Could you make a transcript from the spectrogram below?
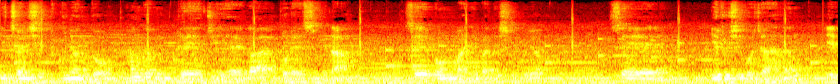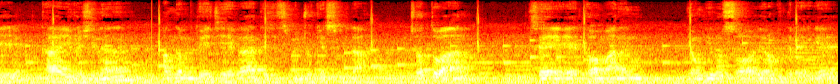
2019년도 황금 대지해가 도래했습니다. 새해 복 많이 받으시고요. 새해 이루시고자 하는 일 다 이루시는 황금 돼지해가 되셨으면 좋겠습니다. 저 또한 새해에 더 많은 연기로서 여러분들에게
